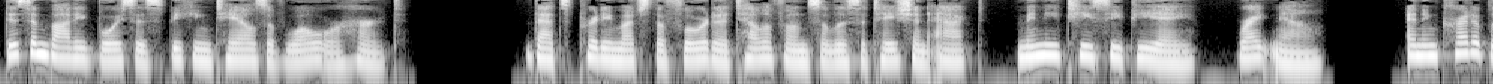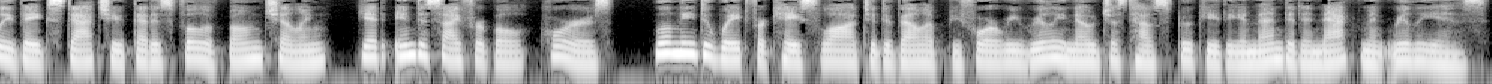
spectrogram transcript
disembodied voices speaking tales of woe or hurt. That's pretty much the Florida Telephone Solicitation Act, mini TCPA, right now. An incredibly vague statute that is full of bone chilling, yet indecipherable, horrors. We'll need to wait for case law to develop before we really know just how spooky the amended enactment really is.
